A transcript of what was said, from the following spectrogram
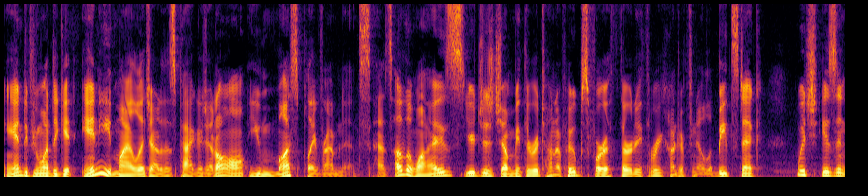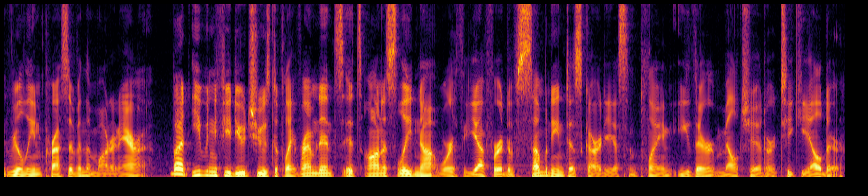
And if you want to get any mileage out of this package at all, you must play Remnants, as otherwise, you're just jumping through a ton of hoops for a 3300 vanilla beatstick, which isn't really impressive in the modern era. But even if you do choose to play Remnants, it's honestly not worth the effort of summoning Des Gardius and playing either Melchid or Tiki Elder,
